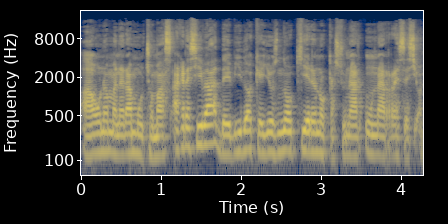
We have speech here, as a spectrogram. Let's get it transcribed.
a una manera mucho más agresiva debido a que ellos no quieren ocasionar una recesión.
